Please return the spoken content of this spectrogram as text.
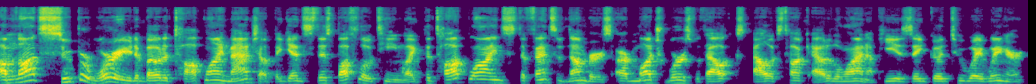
I'm not super worried about a top line matchup against this Buffalo team. Like the top line's defensive numbers are much worse with Alex Alex Tuch out of the lineup. He is a good two way winger.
